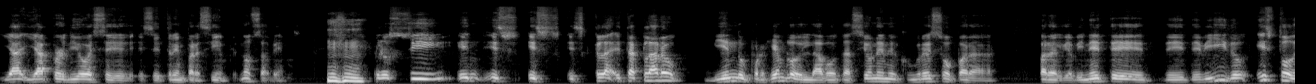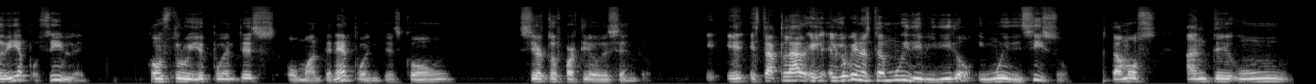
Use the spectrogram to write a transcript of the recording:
ya, ya perdió ese, ese tren para siempre, no sabemos. Pero sí es, es, es, está claro, viendo, por ejemplo, la votación en el Congreso para, para el gabinete de, de es todavía posible construir puentes o mantener puentes con ciertos partidos de centro. E, e, está claro, el, el gobierno está muy dividido y muy deciso. Estamos ante un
